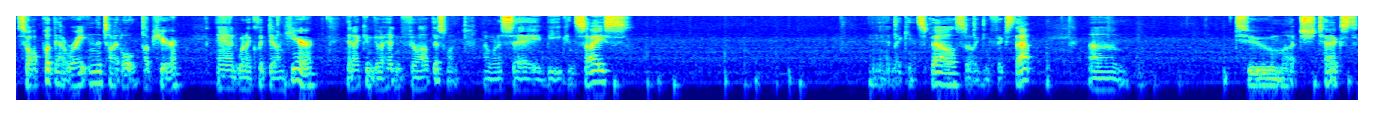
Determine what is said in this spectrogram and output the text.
So I'll put that right in the title up here, and when I click down here, then I can go ahead and fill out this one. I want to say be concise, and I can't spell, so I can fix that. Um, too much text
